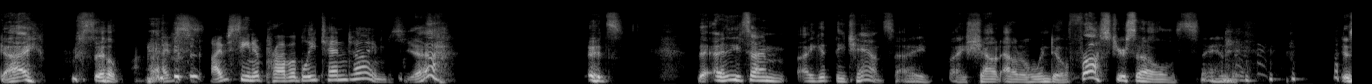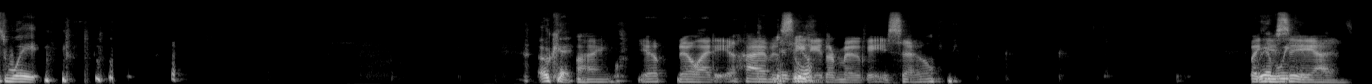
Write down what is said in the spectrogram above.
guy. So I've s- I've seen it probably ten times. yeah. It's the- anytime I get the chance, I I shout out a window, frost yourselves and just wait. okay. I yep, no idea. I haven't Yeah. seen either movie, so. But We you see, weekend I, plans.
